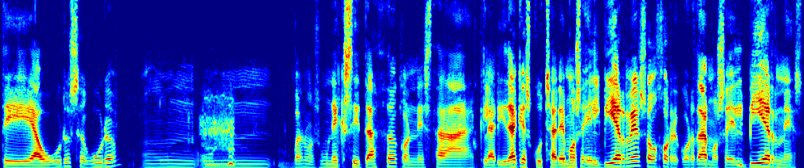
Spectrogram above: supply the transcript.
te auguro seguro un, un, bueno, un exitazo con esta claridad que escucharemos el viernes, ojo, recordamos, el viernes.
